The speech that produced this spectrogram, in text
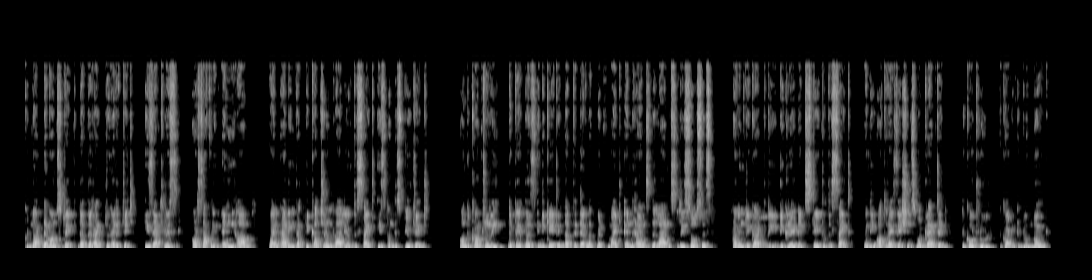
could not demonstrate that the right to heritage is at risk or suffering any harm, while adding that the cultural value of the site is undisputed. On the contrary, the papers indicated that the development might enhance the land's resources, having regard to the degraded state of the site when the authorizations were granted, the court ruled, according to Bloomberg.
